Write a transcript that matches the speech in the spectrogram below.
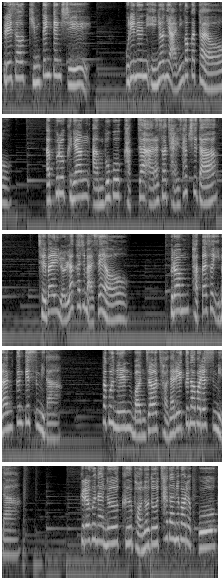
그래서 김땡땡 씨, 우리는 인연이 아닌 것 같아요. 앞으로 그냥 안 보고 각자 알아서 잘 삽시다. 제발 연락하지 마세요. 그럼 바빠서 이만 끊겠습니다. 하고는 먼저 전화를 끊어버렸습니다. 그러고 난 후 그 번호도 차단해버렸고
